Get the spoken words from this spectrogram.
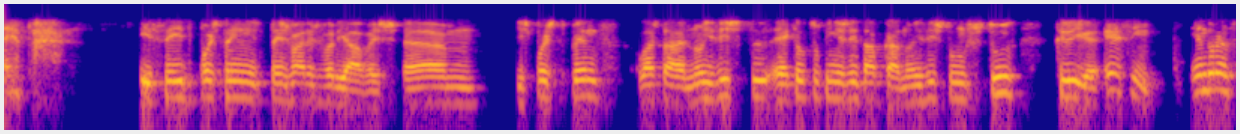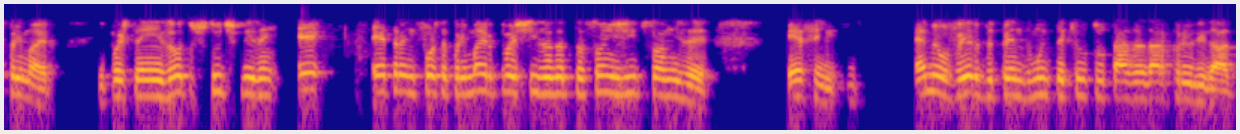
Epá, isso aí depois tens, tens várias variáveis. Um, e depois depende, lá está, não existe, é aquilo que tu tinhas dito há bocado, não existe um estudo que diga, é assim, endurance primeiro, depois tens outros estudos que dizem é, é treino de força primeiro, depois X adaptações Y e Z. É assim, a meu ver, depende muito daquilo que tu estás a dar prioridade.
